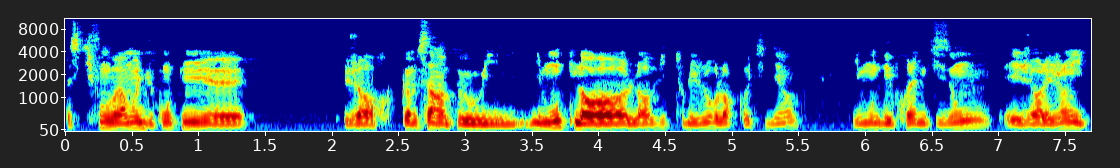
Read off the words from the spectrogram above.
Parce qu'ils font vraiment du contenu, euh, genre, comme ça, un peu, où ils, ils montrent leur, leur vie de tous les jours, leur quotidien. Ils montrent des problèmes qu'ils ont. Et genre, les gens, ils-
